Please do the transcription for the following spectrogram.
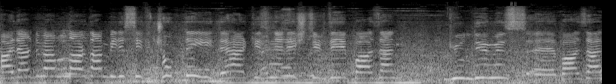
Haydar Dümen bunlardan birisiydi. Çok da iyiydi. Herkesin eleştirdiği, bazen güldüğümüz, e, bazen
